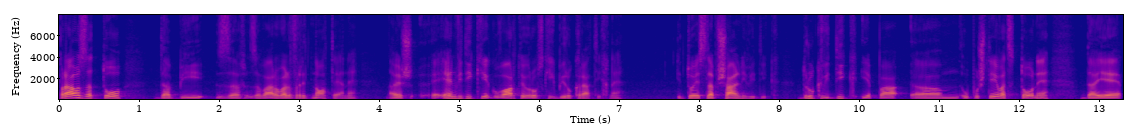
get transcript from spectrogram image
prav zato, da bi zavarovali vrednote. Ne. A veš, en vidik je govoriti o evropskih birokratih ne, in to je slabšalni vidik. Drug vidik je pa um, upoštevati to, ne, da, je,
